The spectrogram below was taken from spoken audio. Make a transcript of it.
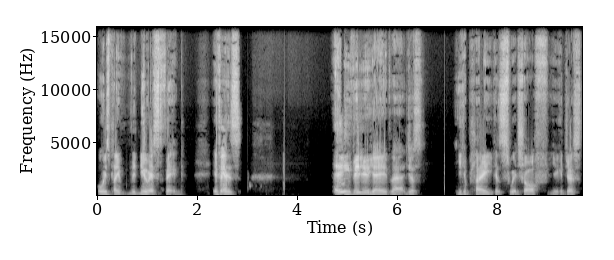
always play the newest thing. If Yeah. there's a video game that just you can play, you can switch off, you can just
